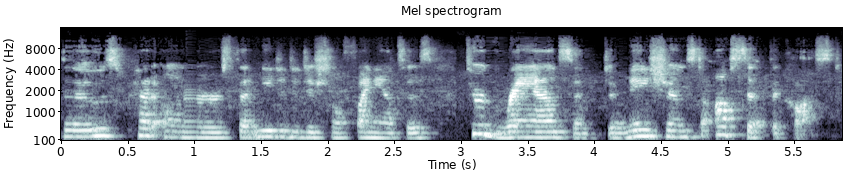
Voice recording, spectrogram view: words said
those pet owners that needed additional finances through grants and donations to offset the cost.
